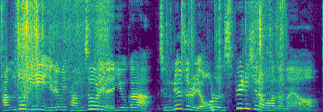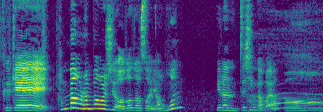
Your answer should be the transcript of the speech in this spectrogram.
담솔이 이름이 담솔인 이유가 증류주를 영어로는 스피릿이라고 하잖아요. 그게 한 방울 한 방울씩 얻어져서 영혼이라는 뜻인가 봐요. 아.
